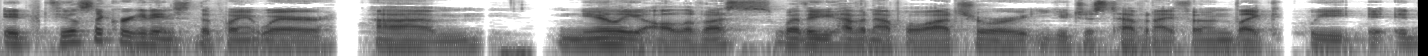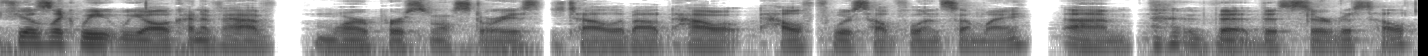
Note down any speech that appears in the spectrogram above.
it feels like we're getting to the point where um, nearly all of us, whether you have an Apple Watch or you just have an iPhone, like we, it, feels like we we all kind of have more personal stories to tell about how health was helpful in some way. Um, the the service health.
